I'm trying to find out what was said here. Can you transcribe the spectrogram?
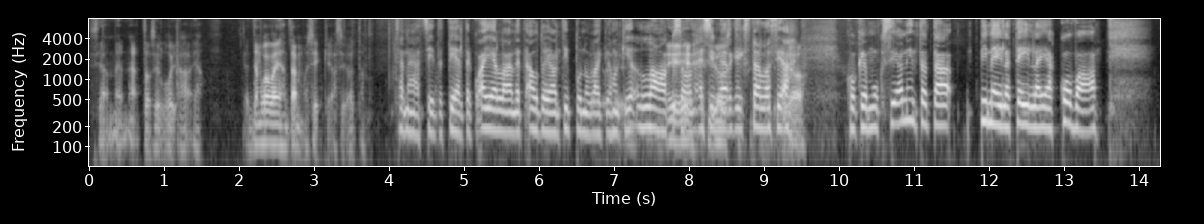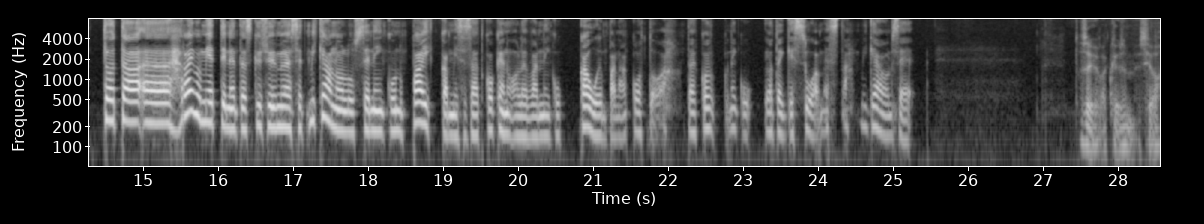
siellä mennään tosi lujaa. Ja, että ne voi olla ihan tämmöisiäkin asioita. Sä näet siitä tieltä, kun ajellaan, että autoja on tippunut vaikka johonkin laaksoon niin, esimerkiksi just, tällaisia joo. kokemuksia, niin tota, pimeillä teillä ja kovaa. Tota, äh, Raimo Miettinen tässä kysyy myös, että mikä on ollut se niin kuin, paikka, missä sä oot kokenut olevan niin kuin, kauempana kotoa tai niin kuin, jotenkin Suomesta? Mikä on se? Tosi hyvä kysymys, joo.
